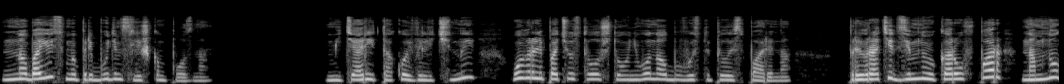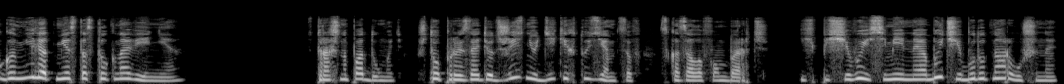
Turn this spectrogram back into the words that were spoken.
но, боюсь, мы прибудем слишком поздно. Метеорит такой величины, Оверли почувствовал, что у него на лбу выступила испарина. Превратит земную кору в пар на много миль от места столкновения. «Страшно подумать, что произойдет с жизнью диких туземцев», — сказала фон Берч. «Их пищевые семейные обычаи будут нарушены,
